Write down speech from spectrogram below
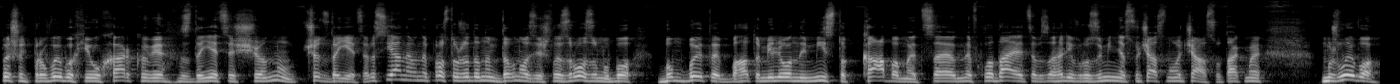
пишуть про вибухи у Харкові, здається, що ну що здається, росіяни вони просто вже давним-давно зійшли з розуму, бо бомбити багатомільйонне місто кабами це не вкладається взагалі в розуміння сучасного часу. Так, ми можливо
